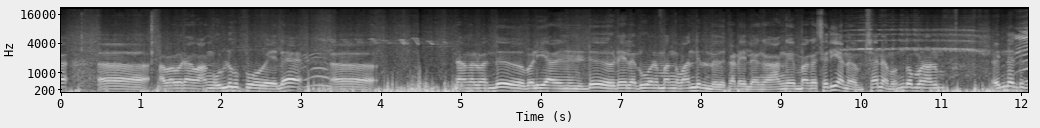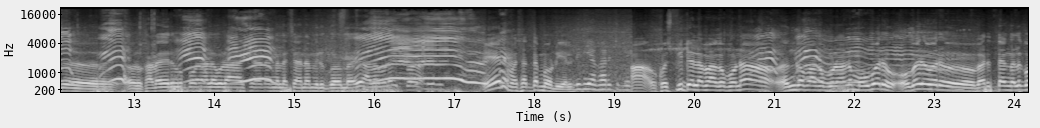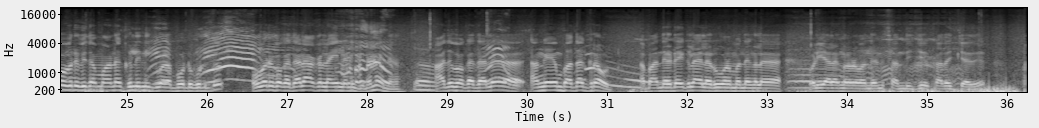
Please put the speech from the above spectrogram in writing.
அவள் நாங்கள் அங்கே உள்ளுக்கு போகையில் நாங்கள் வந்து வெளியால் நின்றுட்டு இடையில ரூபனம் அங்கே வந்திருந்தது கடையில். அங்கே அங்கே அங்கே சரியான சனம். எங்கே போனாலும் என்னத்துக்கு ஒரு கடையருக்கு போனாலும் கூட சில இடங்களில் சனம் இருக்கிற மாதிரி. அதை விட இப்போ ஏன் நம்ம சத்தம் போடுறியல் ஆ ஹாஸ்பிட்டலில் பார்க்க போனால் எங்கே பார்க்க போனாலும் ஒவ்வொரு ஒவ்வொரு ஒரு வருத்தங்களுக்கு ஒவ்வொரு விதமான கிளினிக்குகளை போட்டு கொடுத்து ஒவ்வொரு பக்கத்தால் அங்கே லைனில் நிற்கணுமே என்ன? அது பக்கத்தால் அங்கேயும் பார்த்தா க்ரௌட் அப்போ அந்த இடைக்கெல்லாம் இல்லை ரூபணம் வந்து எங்களை ஒளியாளங்களோட வந்து சந்தித்து கதைச்சது.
